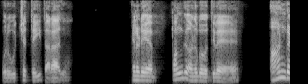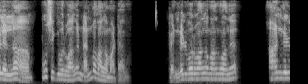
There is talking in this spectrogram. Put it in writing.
ஒரு உச்சத்தை தராது. என்னுடைய பங்கு அனுபவத்தில ஆண்கள் எல்லாம் பூசைக்கு வருவாங்க நன்மை வாங்க மாட்டாங்க. பெண்கள் வருவாங்க வாங்குவாங்க. ஆண்கள்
